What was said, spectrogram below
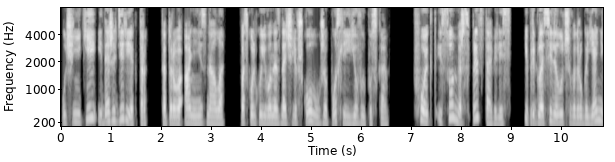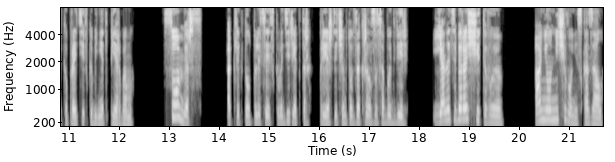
ученики и даже директор, которого Аня не знала, поскольку его назначили в школу уже после ее выпуска. Фойкт и Сомерс представились и пригласили лучшего друга Янника пройти в кабинет первым. «Сомерс!» — окликнул полицейского директор, прежде чем тот закрыл за собой дверь. «Я на тебя рассчитываю». Ане он ничего не сказал.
